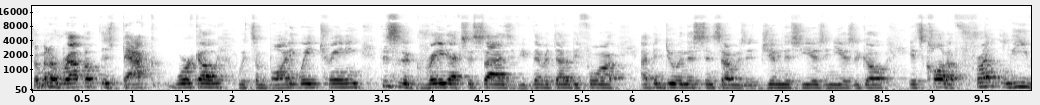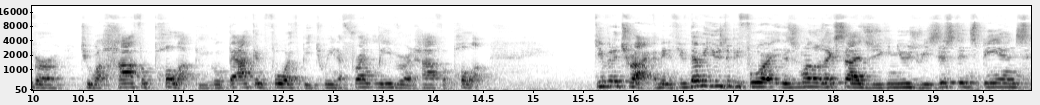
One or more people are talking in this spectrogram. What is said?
So I'm gonna wrap up this back workout with some body weight training. This is a great exercise if you've never done it before. I've been doing this since I was a gymnast years and years ago. It's called a front lever to a half a pull-up. You go back and forth between a front lever and half a pull-up. Give it a try. I mean, if you've never used it before, this is one of those exercises you can use resistance bands.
